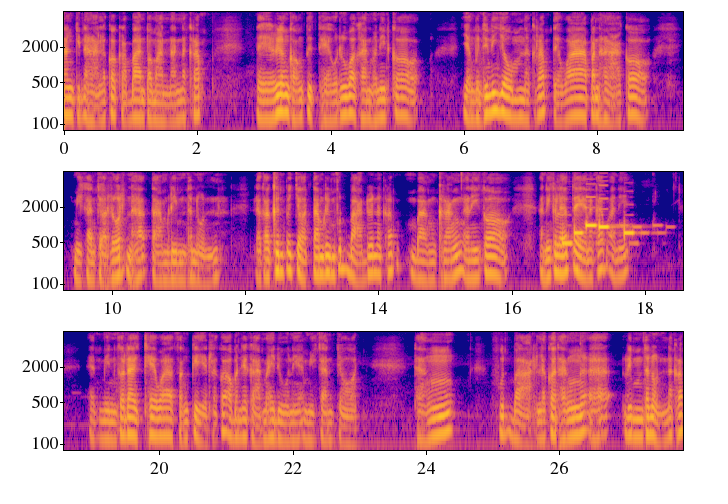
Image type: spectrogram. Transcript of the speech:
นั่งกินอาหารแล้วก็กลับบ้านประมาณนั้นนะครับ ในเรื่องของตึกแถวหรือว่าอาคารพาณิชย์ก็ยังเป็นที่นิยมนะครับ แต่ว่าปัญหาก็มีการจอดรถนะฮะตามริมถนน แล้วก็ขึ้นไปจอดตามริมฟุตบาทด้วยนะครับ บางครั้งอันนี้ก็อันนี้ก็แล้วแต่นะครับอันนี้แอดมินก็ได้แค่ว่าสังเกตแล้วก็เอาบรรยากาศมาให้ดูเนี่ยมีการจอด ทั้งฟุตบาทแล้วก็ทั้งริมถนนนะครับ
